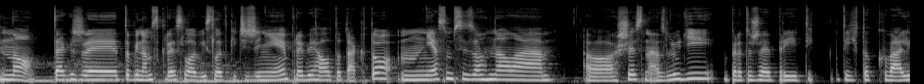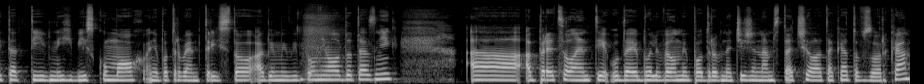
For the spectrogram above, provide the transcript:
No, takže to by nám skreslo výsledky, čiže nie, prebiehalo to takto. Mm, ja som si zohnala 16 ľudí, pretože pri týchto kvalitatívnych výskumoch nepotrebujem 300, aby mi vyplnilo dotazník. A, a predsa len tie údaje boli veľmi podrobné, čiže nám stačila takáto vzorka.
